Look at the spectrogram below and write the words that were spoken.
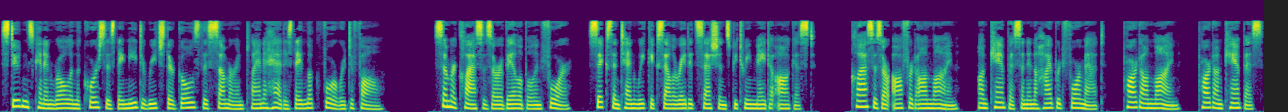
students can enroll in the courses they need to reach their goals this summer and plan ahead as they look forward to fall. Summer classes are available in 4, 6, and 10 week accelerated sessions between May to August. Classes are offered online, on campus, and in a hybrid format, part online, part on campus,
